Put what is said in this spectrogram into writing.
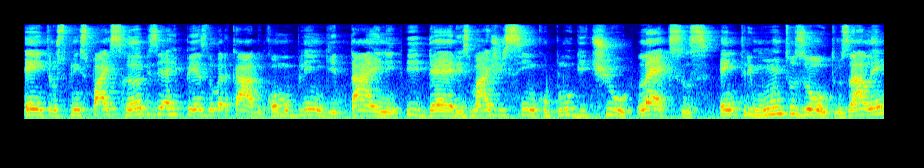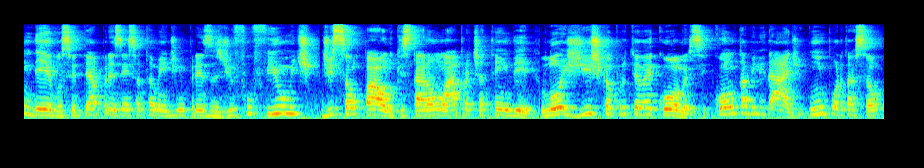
entre os principais hubs e RPs do mercado, como Bling, Tiny, Ideres, Magi5, Plug2, Lexus, entre muitos outros. Além de você ter a presença também de empresas de fulfillment de São Paulo que estarão lá para te atender, logística para o teu e-commerce, contabilidade, importação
